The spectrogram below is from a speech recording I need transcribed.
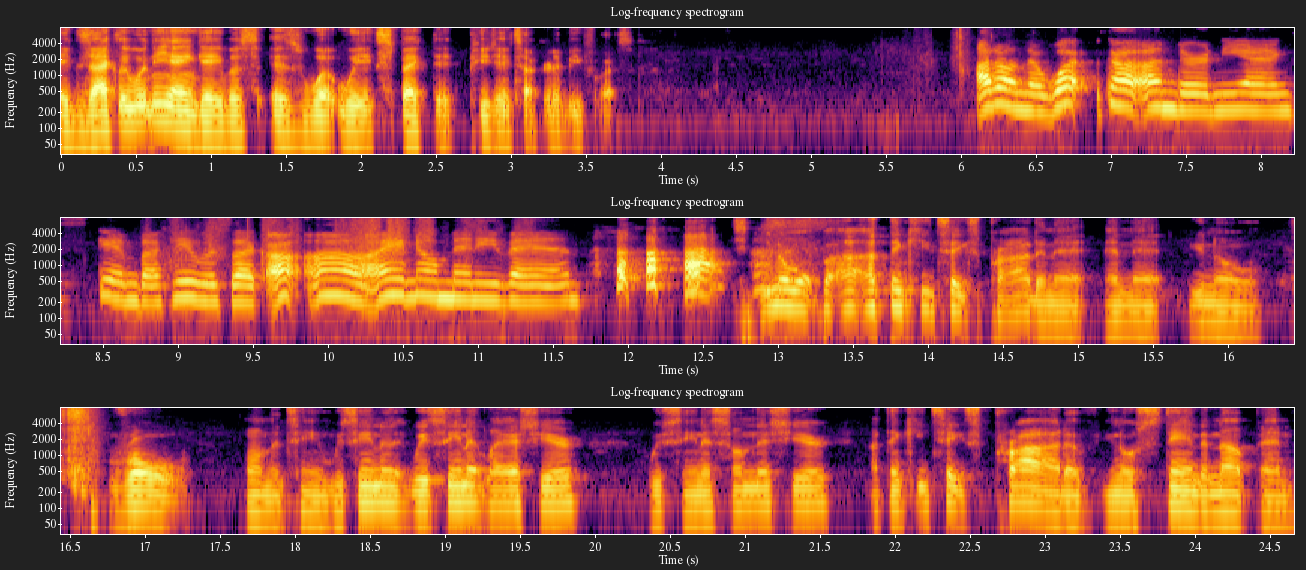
Exactly what Niang gave us is what we expected PJ Tucker to be for us. I don't know what got under Niang's skin, but he was like, uh uh I ain't no minivan. You know what? But I, I think he takes pride in that and that, you know, role on the team. We've seen it, we've seen it last year. We've seen it some this year. I think he takes pride of, you know, standing up and,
